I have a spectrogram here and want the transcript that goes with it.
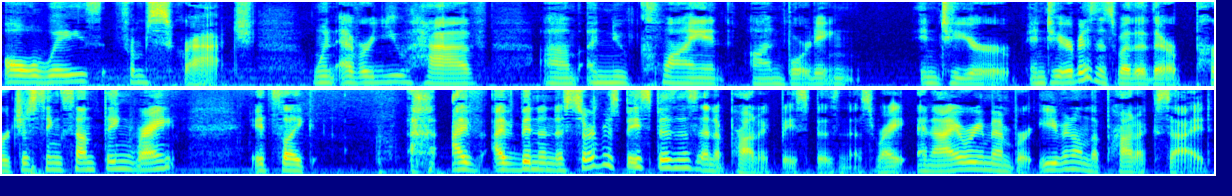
always from scratch whenever you have um, a new client onboarding into your into your business whether they're purchasing something right it's like I've I've been in a service-based business and a product-based business, right? And I remember even on the product side,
